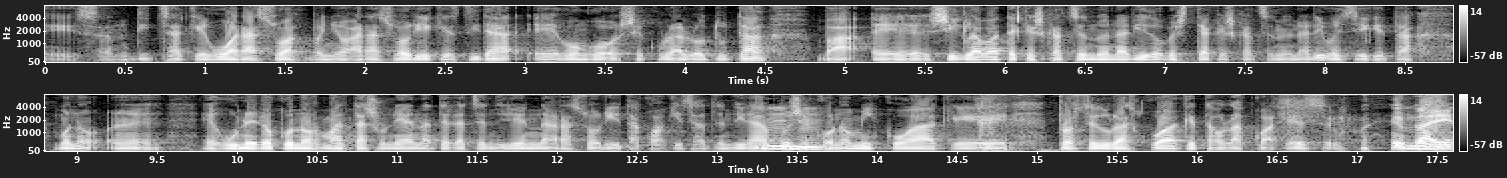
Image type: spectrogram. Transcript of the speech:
izan ditzakegu arazoak, baina arazo horiek ez dira egongo sekula lotuta, ba e, sigla batek eskatzen duenari edo besteak eskatzen duenari, baizik eta bueno, e, eguneroko normaltasunean ateratzen diren arazo horietakoak izaten dira, pues ekonomikoak, e, prozedurazkoak eta olakoak, ez? Bai,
